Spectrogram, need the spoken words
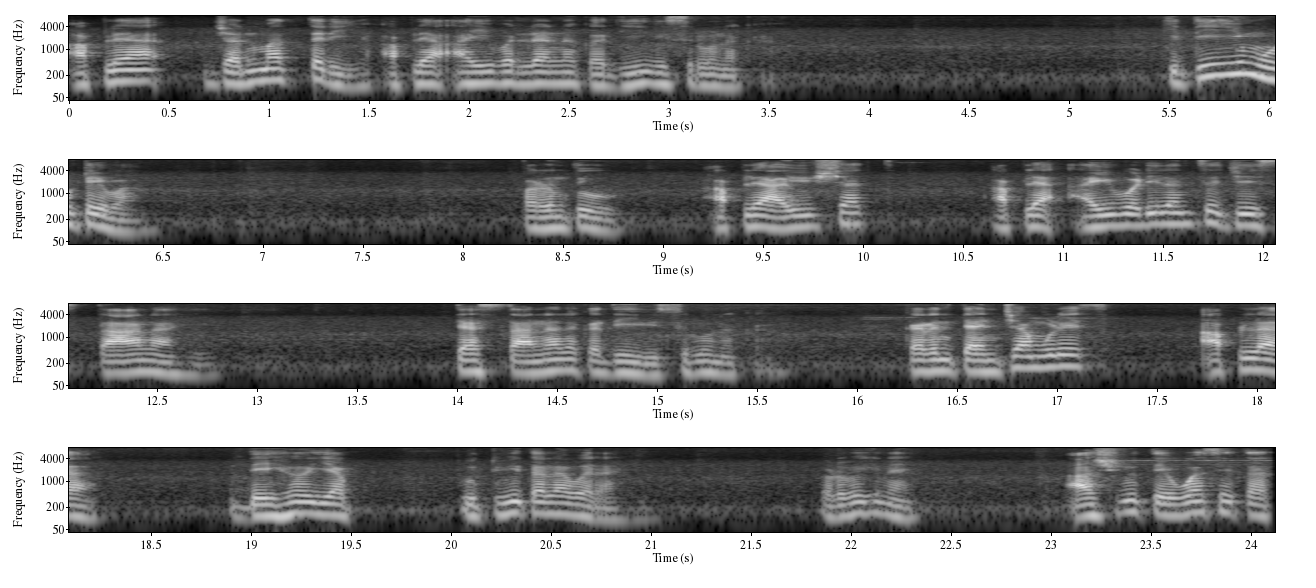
आपल्या जन्मात तरी आपल्या आईवडिलांना कधीही विसरू नका. कितीही मोठे व्हा परंतु आपल्या आयुष्यात आपल्या आईवडिलांचं जे स्थान आहे त्या स्थानाला कधी विसरू नका. कारण त्यांच्यामुळेच आपला देह या पृथ्वीतलावर आहे. बरोबर की नाही? अश्रू तेव्हाच येतात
